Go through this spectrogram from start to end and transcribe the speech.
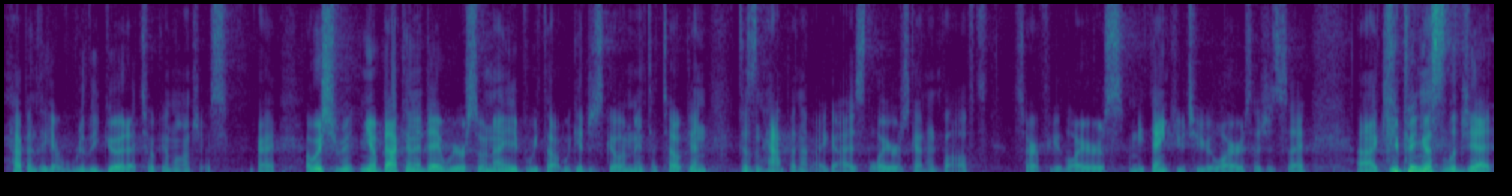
happen to get really good at token launches, right? I wish, you know, back in the day we were so naive we thought we could just go and mint a token. It doesn't happen that way, guys. Lawyers got involved. Sorry for you lawyers. I mean, thank you to your lawyers, I should say, uh, keeping us legit,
